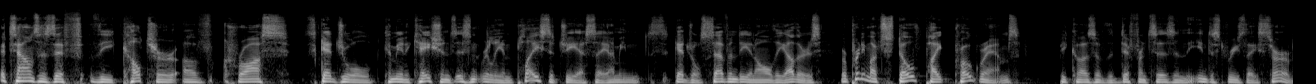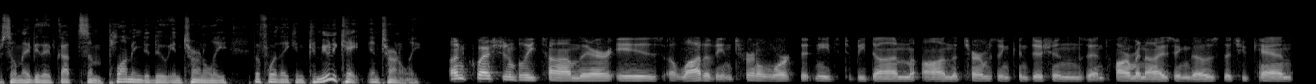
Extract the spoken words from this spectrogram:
It sounds as if the culture of cross schedule communications isn't really in place at GSA. I mean, Schedule 70 and all the others were pretty much stovepipe programs because of the differences in the industries they serve. So maybe they've got some plumbing to do internally before they can communicate internally unquestionably, Tom, there is a lot of internal work that needs to be done on the terms and conditions and harmonizing those that you can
